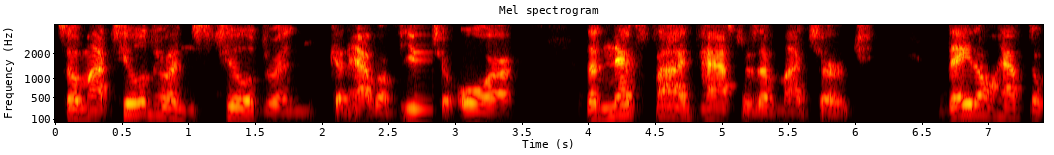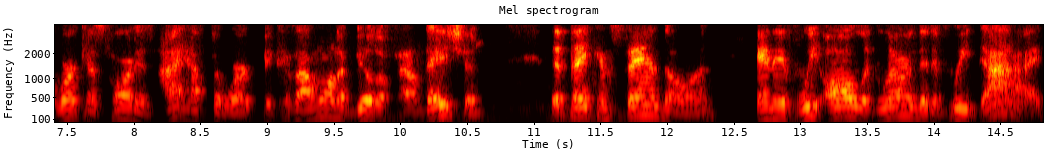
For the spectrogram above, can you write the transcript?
so my children's children can have a future or the next five pastors of my church they don't have to work as hard as I have to work because I want to build a foundation that they can stand on and if we all would learn that if we die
